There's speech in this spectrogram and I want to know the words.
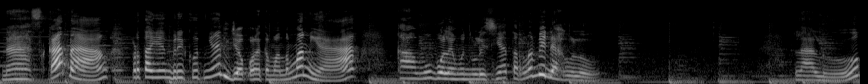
Nah sekarang pertanyaan berikutnya dijawab oleh teman-teman ya. Kamu boleh menulisnya terlebih dahulu. Lalu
